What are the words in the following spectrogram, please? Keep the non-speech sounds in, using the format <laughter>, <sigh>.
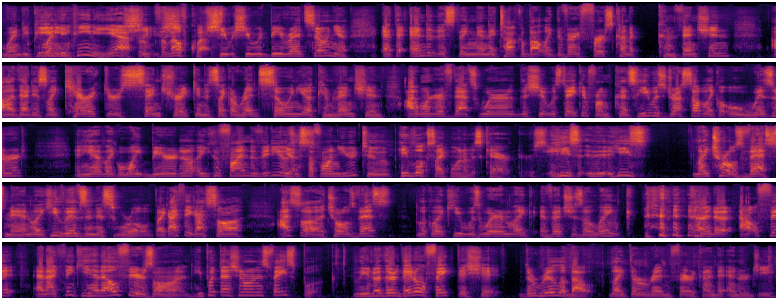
Wendy Pini. Wendy Pini, yeah, from, She- from ElfQuest. She she would be Red Sonja. At the end of this thing, man, they talk about like the very first kind of convention uh, that is like character centric, and it's like a Red Sonja convention. I wonder if that's where the shit was taken from, because he was dressed up like an old wizard, and he had like a white beard. And all- you can find the videos and stuff on YouTube. He looks like one of his characters. he's he's like Charles Vess, man. Like he lives in this world. Like I think I saw I saw Charles Vess look like he was wearing like Adventures of Link <laughs> kind of outfit, and I think he had elf ears on. He put that shit on his Facebook. You know, they they don't fake this shit. They're real about like their Ren Fair kind of energy.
